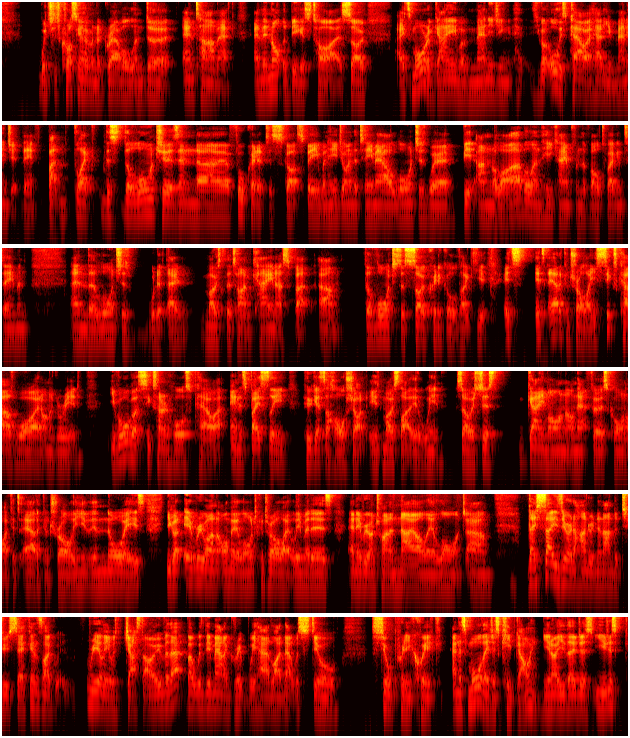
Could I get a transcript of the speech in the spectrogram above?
which is crossing over into gravel and dirt and tarmac, and they're not the biggest tires. So it's more a game of managing. You've got all this power. How do you manage it then? But like this, the launches and uh, full credit to Scott Speed when he joined the team. Our launches were a bit unreliable, and he came from the Volkswagen team, and and the launches would they most of the time cane us, but um, the launches are so critical. Like you, it's it's out of control. Like you're six cars wide on a grid you've all got 600 horsepower, and it's basically who gets a hole shot is most likely to win. So it's just game on on that first corner. Like it's out of control. You, the noise, you got everyone on their launch control like limiters and everyone trying to nail their launch. Um, they say zero to 100 in under two seconds. Like really, it was just over that. But with the amount of grip we had, like that was still still pretty quick. And it's more they just keep going. You know, they just you just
